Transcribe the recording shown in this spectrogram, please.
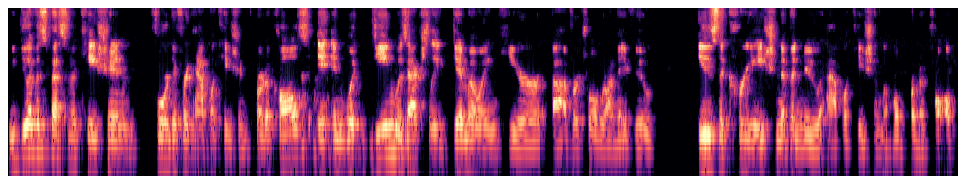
we do have a specification for different application protocols. And what Dean was actually demoing here, uh, Virtual Rendezvous, is the creation of a new application level protocol.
